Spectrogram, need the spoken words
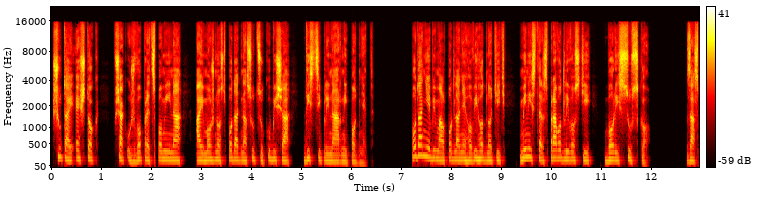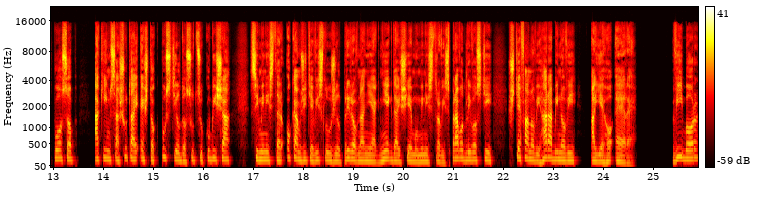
Šutaj Eštok však už vopred spomína aj možnosť podať na sudcu Kubiša disciplinárny podnet. Podanie by mal podľa neho vyhodnotiť minister spravodlivosti Boris Susko. Za spôsob, akým sa Šutaj Eštok pustil do sudcu Kubiša, si minister okamžite vyslúžil prirovnania k niekdajšiemu ministrovi spravodlivosti Štefanovi Harabinovi a jeho ére. Výbor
